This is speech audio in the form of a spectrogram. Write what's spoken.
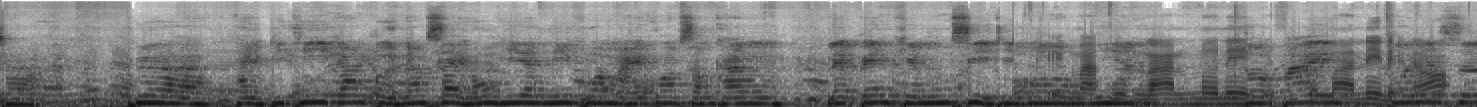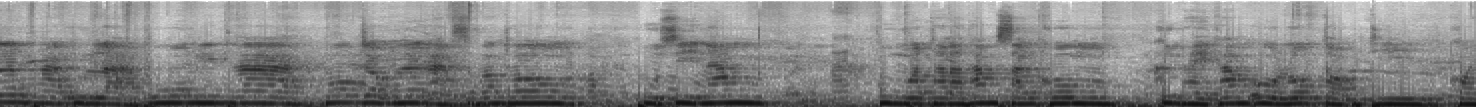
ใช่เพื่อให้พิธีการเปิดน้ำใส่ห้องเฮียนมีความหมายความสำคัญ และเป็นเข็มสี่ที่เข็มมาร่วมงานมื้อนี้ต่อไปประมาณนี้แหละขอเนาะเชิญทางอุลาผู้วงลินทาห้องเจ้าเมืองอาจสะพังทอง ผู้สี่นำกลุ่มวัฒนธรรมสังคม ขึ้นให้คำโอ้ลบต่อพิธีคอย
